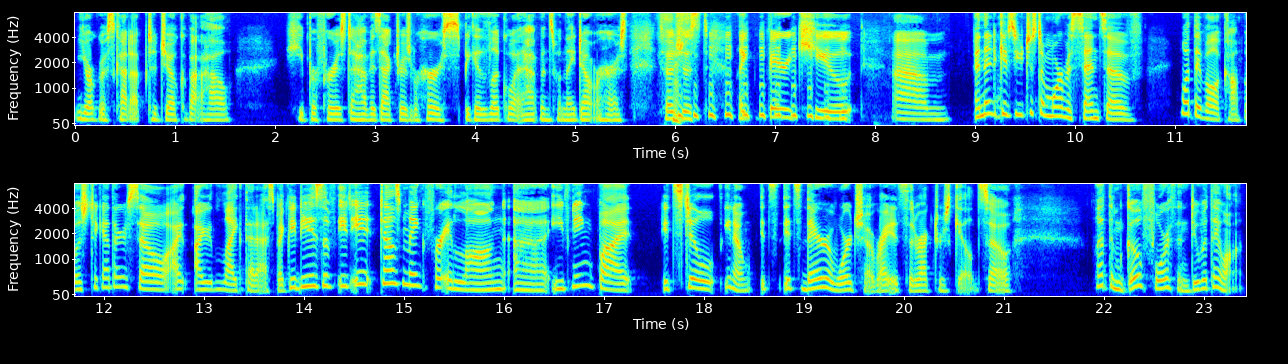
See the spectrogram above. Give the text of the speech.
Yorgos got up to joke about how he prefers to have his actors rehearse because look what happens when they don't rehearse. So it's just like very cute. Um, and then it gives you just a more of a sense of what they've all accomplished together. So I, I like that aspect. It is, a, it, it does make for a long uh, evening, but it's still, you know, it's, it's their award show, right? It's the Directors Guild. So let them go forth and do what they want.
